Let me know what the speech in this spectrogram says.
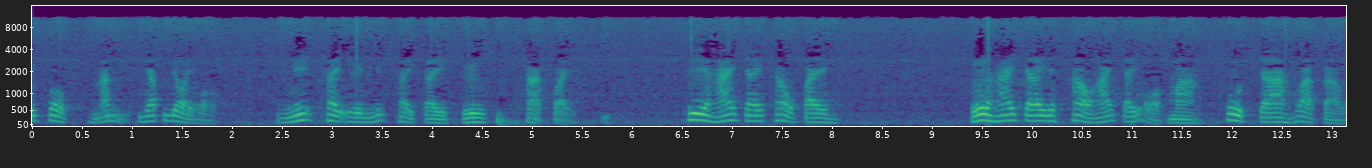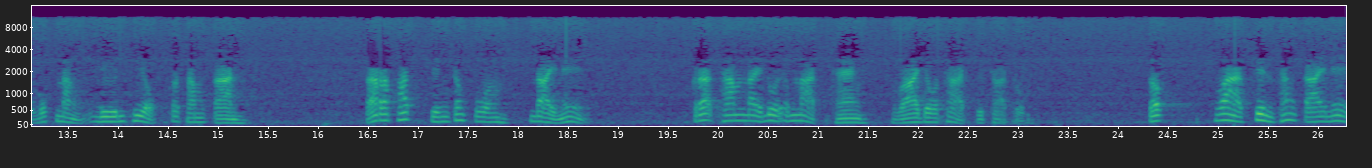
ริโภคนั้นยับย่อยออกนิใช่อื่นนิใช่ใจคือธาตุไฟที่หายใจเข้าไป คือหายใจเข้าหายใจออกมา พูดจาว่ากล่าวลุกนั่ง ยืนเที่ยวกระทำการ สารพัดสิ่งทั้งปวงได้นี่กระทำได้ด้วยอำนาจแห่ง วายโยธาคือธาตุลมตกว่าสิ้นทั้งกายนี่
